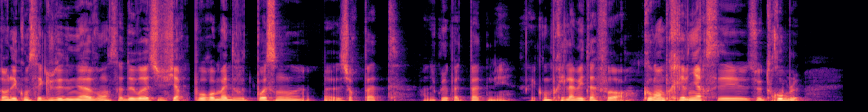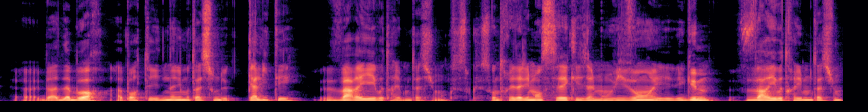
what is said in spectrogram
dans les conseils que je vous ai donnés avant, ça devrait suffire pour remettre votre poisson euh, sur pattes. Enfin, du coup, pas de pattes, mais vous avez compris la métaphore. Comment prévenir ce trouble? Euh, bah, D'abord, apporter une alimentation de qualité, varier votre alimentation, que ce soit entre les aliments secs, les aliments vivants et les légumes, variez votre alimentation.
